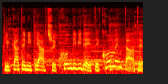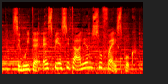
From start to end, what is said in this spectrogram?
Cliccate mi piace, condividete, commentate, seguite SPS Italian su Facebook.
